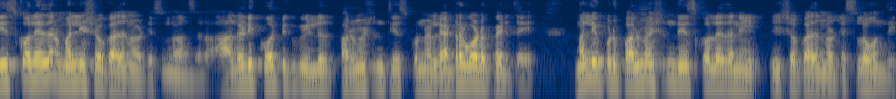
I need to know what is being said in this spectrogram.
తీసుకోలేదని మళ్ళీ షోకాజ్ నోటీసులు. రాశారు. ఆల్రెడీ కోర్టుకి వీళ్ళు పర్మిషన్ తీసుకున్న లెటర్ కూడా పెడితే మళ్ళీ ఇప్పుడు పర్మిషన్ తీసుకోలేదని ఈ షోకాజ్ నోటీసులో ఉంది.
